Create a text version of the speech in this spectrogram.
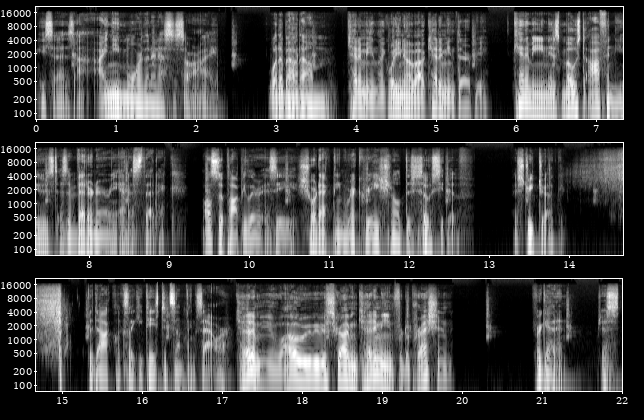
he says, I, I need more than an SSRI. What about, um, Ketamine, like what do you know about ketamine therapy? Ketamine is most often used as a veterinary anesthetic, also popular as a short acting recreational dissociative, a street drug. The doc looks like he tasted something sour. Ketamine? Why would we be prescribing ketamine for depression? Forget it. Just,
